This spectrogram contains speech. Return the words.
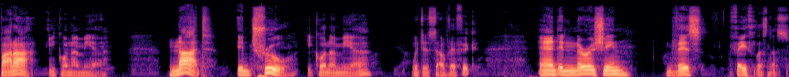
para economia, not in true economia, which is salvific, and in nourishing this faithlessness.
